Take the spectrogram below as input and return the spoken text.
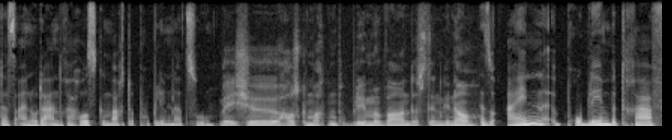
das ein oder andere hausgemachte Problem dazu. Welche hausgemachten Probleme waren das denn genau? Also ein Problem betraf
